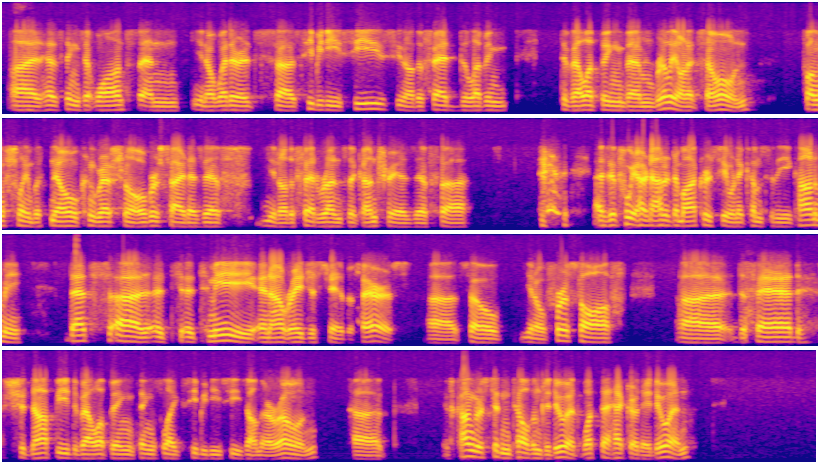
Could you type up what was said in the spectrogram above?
uh, it has things it wants, and you know whether it's uh, CBDCs, you know, the Fed developing developing them really on its own, functionally with no congressional oversight, as if you know the Fed runs the country, as if uh, as if we are not a democracy when it comes to the economy. That's uh, t- to me an outrageous state of affairs. Uh, so you know, first off, uh, the Fed should not be developing things like CBDCs on their own. Uh, if Congress didn't tell them to do it, what the heck are they doing?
